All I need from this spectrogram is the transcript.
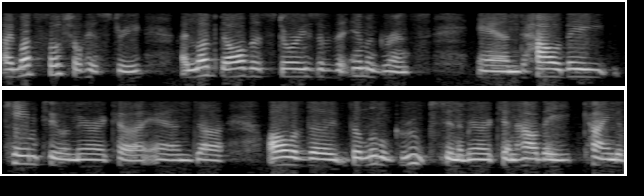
I love social history. I loved all the stories of the immigrants and how they came to America and uh, all of the the little groups in America and how they kind of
